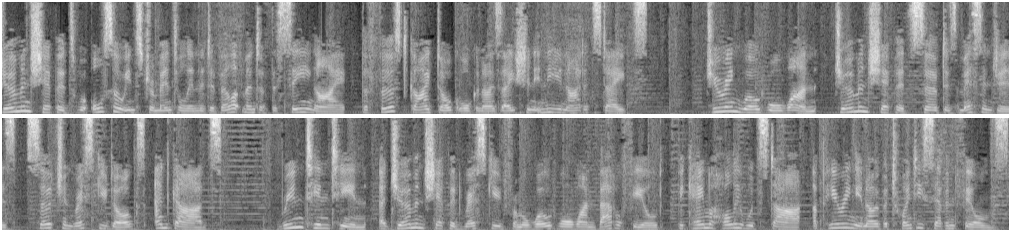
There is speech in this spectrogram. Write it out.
German Shepherds were also instrumental in the development of the Seeing Eye, the first guide dog organization in the United States. During World War I, German Shepherds served as messengers, search and rescue dogs, and guards. Rin Tin Tin, a German Shepherd rescued from a World War I battlefield, became a Hollywood star, appearing in over 27 films.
